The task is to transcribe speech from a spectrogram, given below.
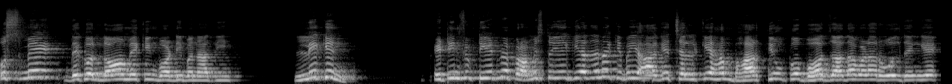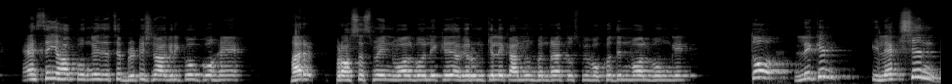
उसमें देखो लॉ मेकिंग बॉडी बना दी, लेकिन 1858 में प्रॉमिस तो ये किया था ना कि भाई आगे चल के हम भारतीयों को बहुत ज़्यादा बड़ा रोल देंगे, ऐसे ही हक होंगे जैसे ब्रिटिश नागरिकों को हैं। हर प्रोसेस में इन्वॉल्व होने के, अगर उनके लिए कानून बन रहा है तो उसमें वो खुद इन्वॉल्व होंगे। तो लेकिन इलेक्शन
